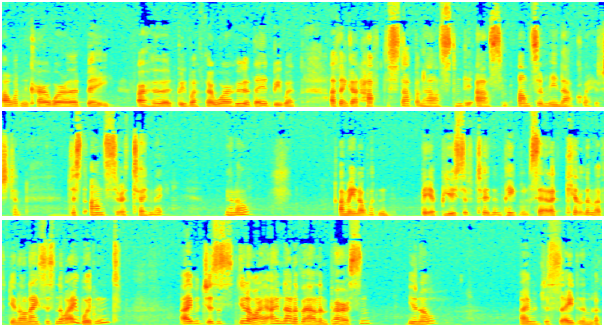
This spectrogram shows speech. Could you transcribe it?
I wouldn't care where I'd be or who I'd be with or where who they'd be with. I think I'd have to stop and ask them to ask, answer me that question mm. just answer it to me, you know. I mean, I wouldn't be abusive to them. People said I'd kill them if, you know, and I says, no, I wouldn't. I would just, you know, I, I'm not a violent person, you know. I would just say to them, look,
